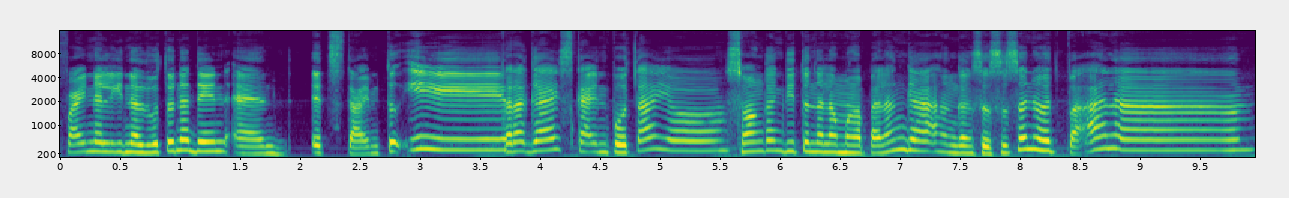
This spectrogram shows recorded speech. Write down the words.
Finally, naluto na din and It's time to eat! Tara guys, kain po tayo! So hanggang dito na lang mga palangga, hanggang sa susunod, paalam!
